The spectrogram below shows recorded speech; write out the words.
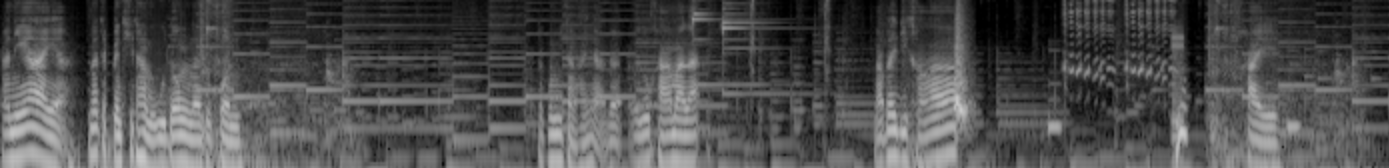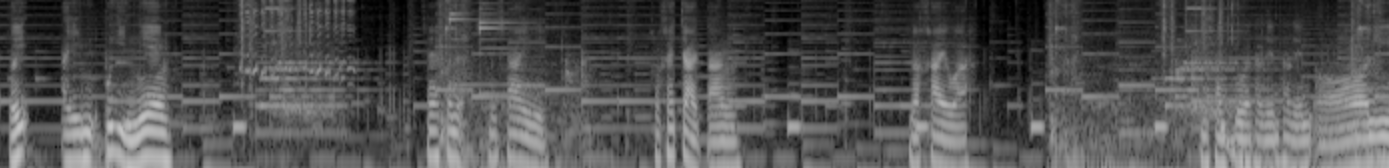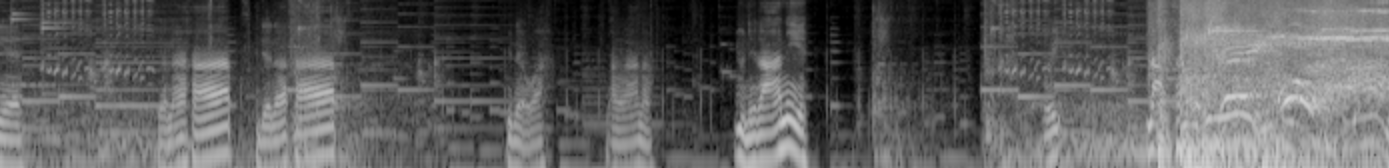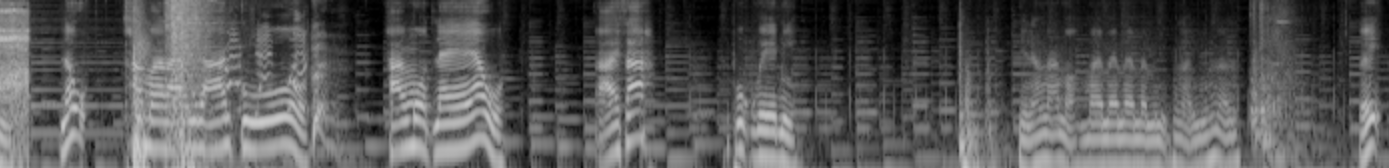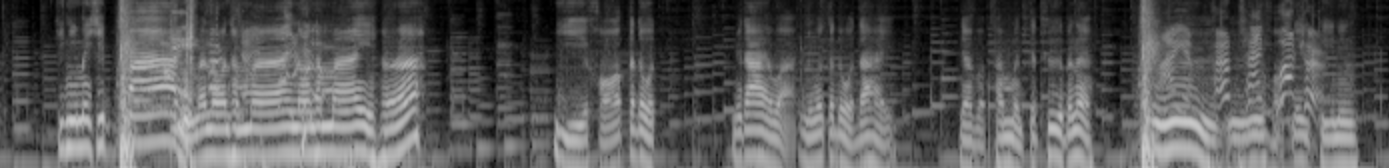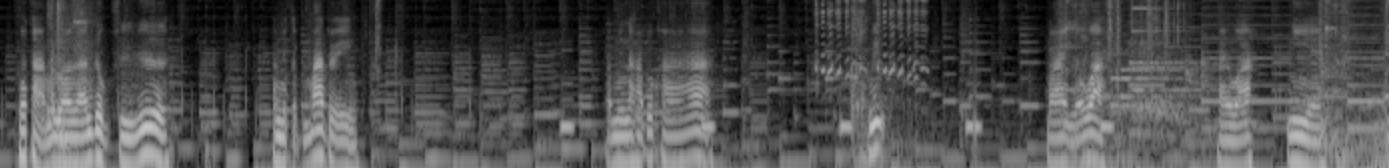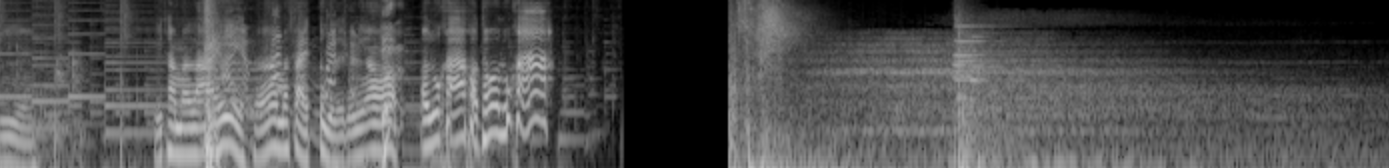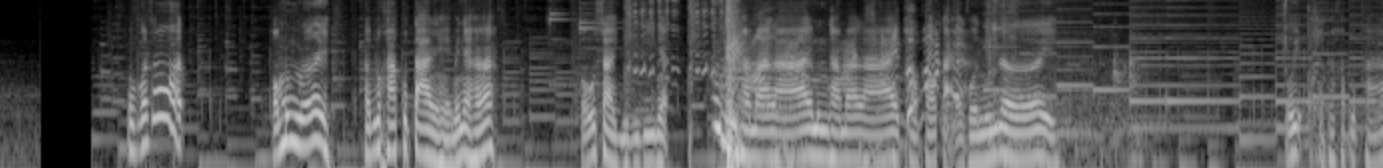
อันนี้อะไรอะ น่าจะเป็นที่ทำอูด้งนะทุกคน แล้วก็มีสังขยะด้วยลูกค้ามาแล้ว รับเลยดีครับไข่เฮ้ย ไอผู้หญิงนี่เอง ใช่ปะเนี่ย ไม่ใช่นี่เขาแค่จ่ายตังค์ แล้วใครวะมาทำตัวทาเลนทาเลนอ๋อ นี่ไง เดี๋ยวนะครับ เดี๋ยวนะครับ อยู่ไหนวะหลังร้านเหรอ อยู่ในร้านนี่ เฮ้ย หลับทำไมแล้วทำอะไรร้านกู พังหมดแล้ว ตายซะ พวกเวนี่ อยู่ในห้องน้ำเหรอ ไม่ไม่ไม่ไม่มันอยู่ข้างหลังอยู่ข้างหลังเฮ้ย ที่นี่ไม่ใช่บ้านมานอนทำไม นอนทำไมฮะหยีขอกระโดด ไม่ได้ว่ะนึกว่ากระโดดได้ อย่าแบบทำเหมือนกระทืบนะเนี่ยอืมอืมขออีกทีนึงเมื่อถามนอนร้านดุกซื้อทำอย่กับบ้านตัวเองแป๊บนึงนะครับลูกค้าวิมาอีกแล้วว่ะใครวะ นี่ไงนี่ไง เฮ้ยทำอะไรเออมาใส่ตูดเลยตรงนี้ เอา เอาลูกค้าขอโทษลูกค้า ผมขอโทษขอมึงเลยทำลูกค้ากูตายเนี่ยเห็นไหมเนี่ยฮะเขาอุตส่อยู่ดีๆเนี่ย มึงทำอะไร มึงทำอะไรพอพอๆกับไอ้คนนี้เลย อุ้ยขอโทษครับลูกค้า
